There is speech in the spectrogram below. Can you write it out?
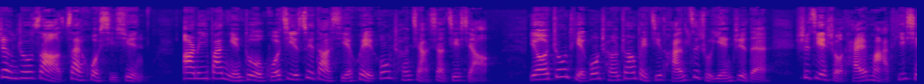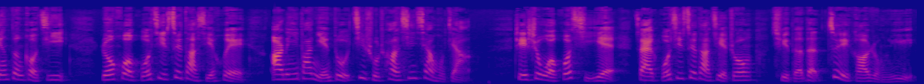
郑州造再获喜讯。二零一八年度国际隧道协会工程奖项揭晓。由中铁工程装备集团自主研制的世界首台马蹄形盾构机荣获国际隧道协会二零一八年度技术创新项目奖。这是我国企业在国际隧道界中取得的最高荣誉。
